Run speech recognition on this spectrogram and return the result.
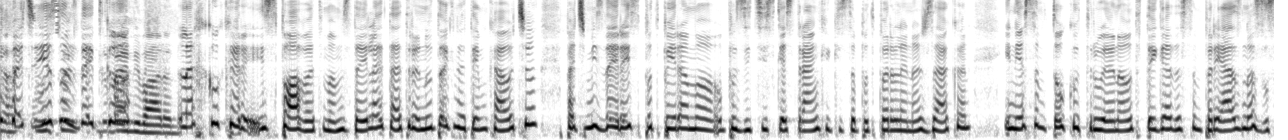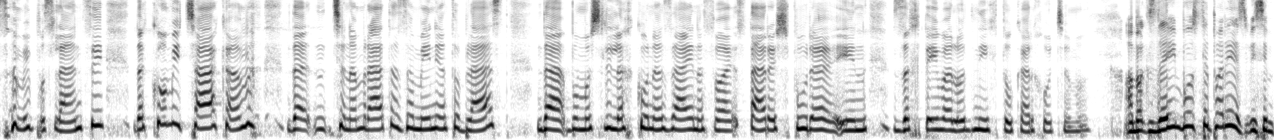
ja, Pač jaz sem zdaj tako-. Lahko kar izpoved imam zdaj, le ta trenutek na tem kavču. Pač mi zdaj res podpiramo opozicijske stranke, ki so podprle naš zakon. In jaz sem tako utrujena od tega, da sem prijazna z vsemi poslanci, da komi čakam, da če nam rata zamenjati oblast, da bomo šli lahko nazaj na svoje stare špure in zahtevali od njih to, kar hočemo. Ampak zdaj jim boste pa res. Mislim,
